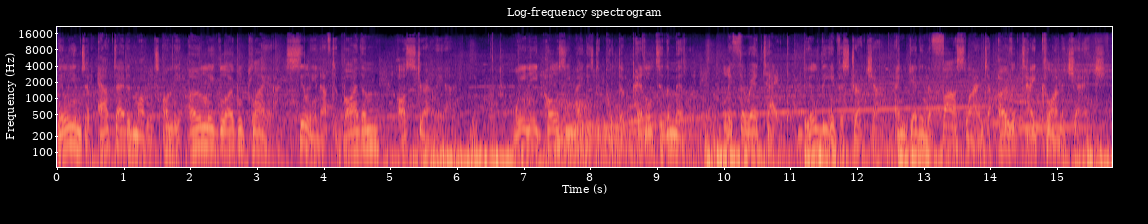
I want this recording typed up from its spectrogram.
millions of outdated models on the only global player silly enough to buy them, Australia. We need policymakers to put the pedal to the metal, lift the red tape, build the infrastructure, and get in the fast lane to overtake climate change.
